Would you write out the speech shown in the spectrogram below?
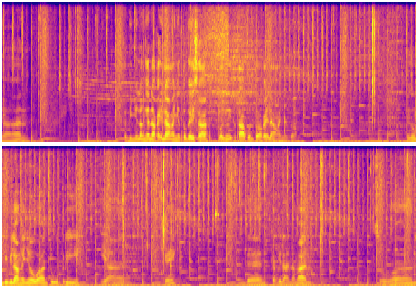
Yan. Sabi nyo lang yan ha, kailangan nyo to guys ha. Huwag nyo itatapon to ha, kailangan nyo to. Okay, kung bibilangin nyo, 1, 2, 3. Yan. Okay. And then, kabila naman. So, 1,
